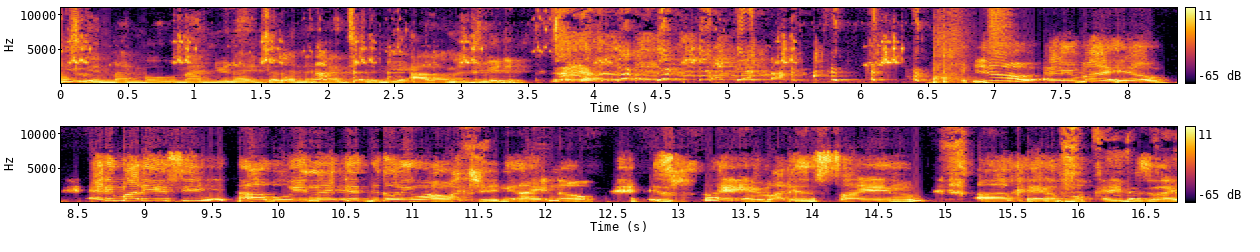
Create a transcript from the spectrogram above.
asking man Man United and then man telling me Hala Madrid. yo, everybody, yo, anybody you see uh, about United, they don't even want to watch it. I know. It's like everybody is saying all kind of vibes. Like,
